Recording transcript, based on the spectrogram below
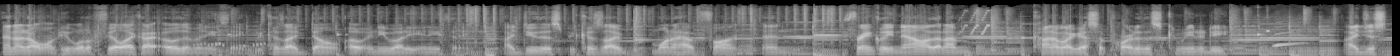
And I don't want people to feel like I owe them anything because I don't owe anybody anything. I do this because I want to have fun. And frankly, now that I'm kind of, I guess, a part of this community, I just,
